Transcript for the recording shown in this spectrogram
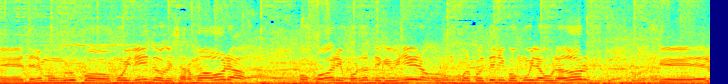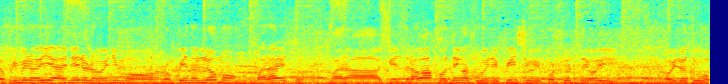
Eh, tenemos un grupo muy lindo que se armó ahora con jugadores importantes que vinieron, con un cuerpo técnico muy laburador, que desde los primeros días de enero lo venimos rompiendo el lomo para eso, para que el trabajo tenga su beneficio y por suerte hoy, hoy lo tuvo.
